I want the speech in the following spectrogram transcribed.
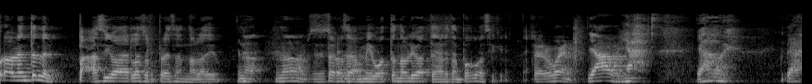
Probablemente el del PAS iba a dar la sorpresa, no la dio. No, no, pues es Pero, o sea, no. mi voto no lo iba a tener tampoco, así que... Pero bueno, ya, güey, ya, ya, güey. Ya,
